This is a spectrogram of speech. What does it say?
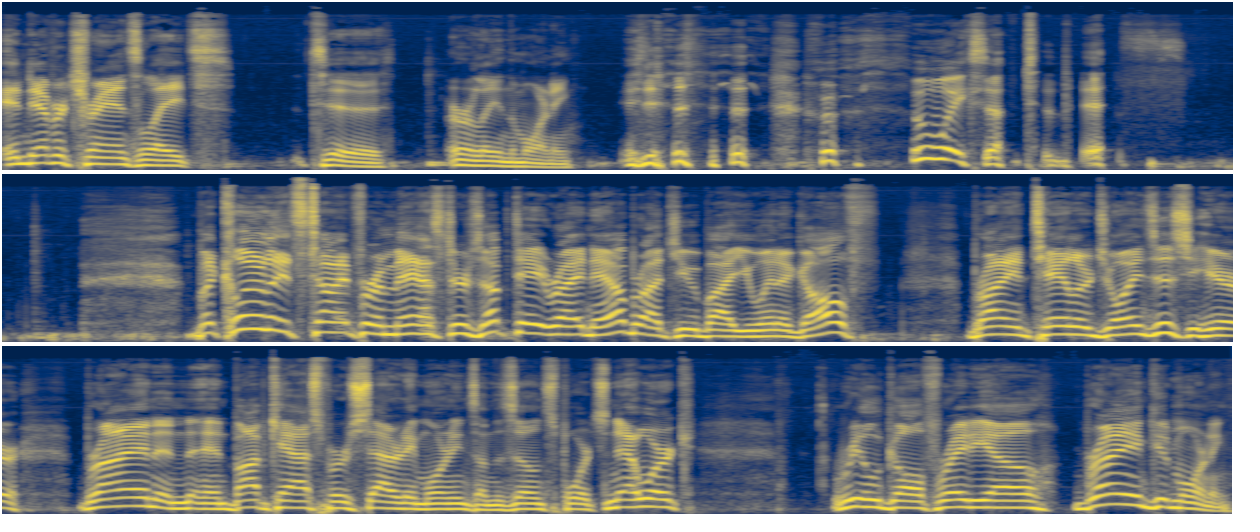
It never translates to early in the morning. Who wakes up to this? But clearly, it's time for a Masters update right now, brought to you by Uena Golf. Brian Taylor joins us. You hear Brian and, and Bob Casper Saturday mornings on the Zone Sports Network, Real Golf Radio. Brian, good morning.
